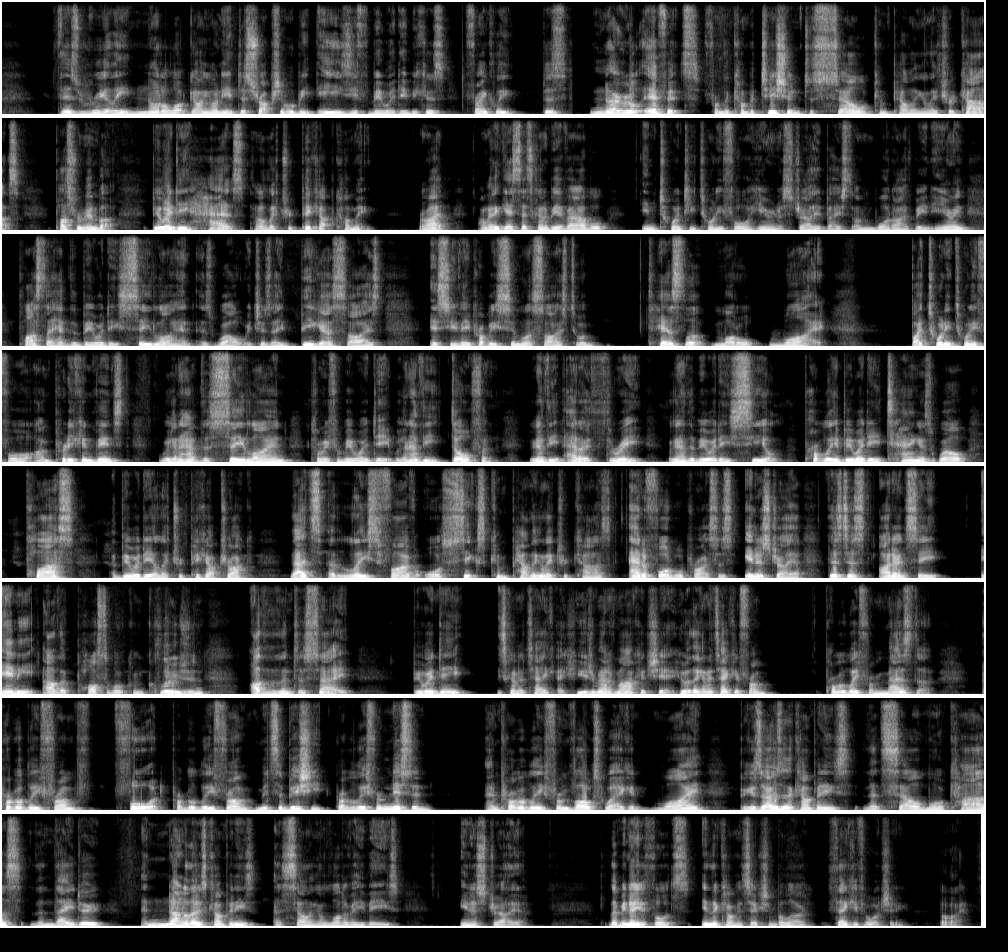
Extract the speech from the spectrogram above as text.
There's really not a lot going on here. Disruption will be easy for BYD because, frankly, there's no real efforts from the competition to sell compelling electric cars. Plus, remember, BYD has an electric pickup coming, right? I'm going to guess that's going to be available in 2024 here in Australia based on what I've been hearing. Plus, they have the BYD Sea Lion as well, which is a bigger sized SUV, probably similar size to a Tesla Model Y. By 2024, I'm pretty convinced we're going to have the Sea Lion coming from BYD. We're going to have the Dolphin. We're going to have the Atto 3. We're going to have the BYD Seal. Probably a BYD Tang as well, plus a BYD electric pickup truck. That's at least five or six compelling electric cars at affordable prices in Australia. There's just, I don't see any other possible conclusion other than to say BYD is going to take a huge amount of market share. Who are they going to take it from? Probably from Mazda, probably from Ford, probably from Mitsubishi, probably from Nissan, and probably from Volkswagen. Why? Because those are the companies that sell more cars than they do, and none of those companies are selling a lot of EVs in Australia. Let me know your thoughts in the comment section below. Thank you for watching. Bye bye.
